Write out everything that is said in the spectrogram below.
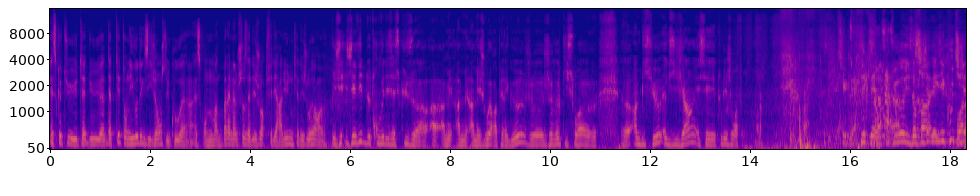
Est-ce que tu as dû adapter ton niveau d'exigence du coup Est-ce qu'on ne demande pas la même chose à des joueurs de Fédéral 1 qu'à des joueurs euh, J'ai- J'évite de trouver des excuses à, à- à mes, à mes- à mes joueurs à Périgueux. Je, je veux qu'ils soient euh, euh, ambitieux, exigeants, et c'est tous les jours à fond. Voilà. C'est clair. Donc, si tu veux, ils ont Si pas- jamais ils écoutent, si jamais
